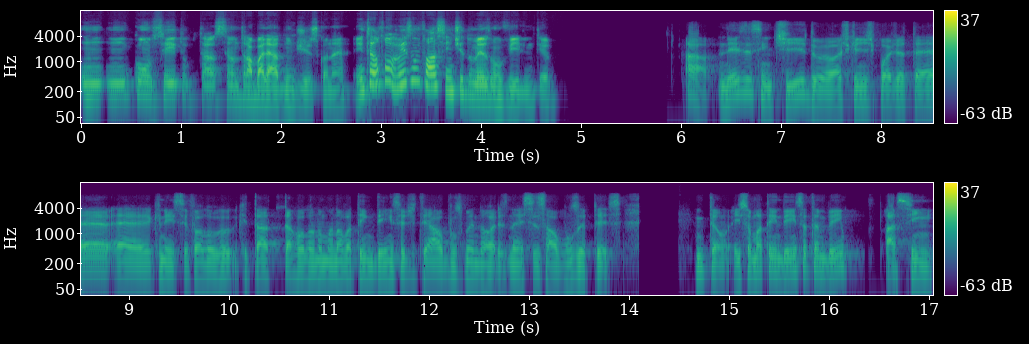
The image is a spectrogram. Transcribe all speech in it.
um, um conceito que está sendo trabalhado no disco, né? Então talvez não faça sentido mesmo ouvir ele inteiro. Ah, nesse sentido, eu acho que a gente pode até, é, que nem você falou que tá, tá rolando uma nova tendência de ter álbuns menores, né? Esses álbuns EPs. Então, isso é uma tendência também, assim,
